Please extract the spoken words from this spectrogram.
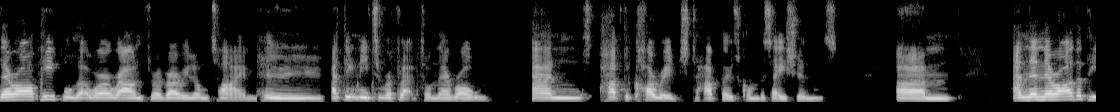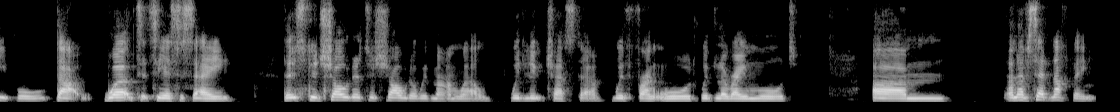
There are people that were around for a very long time who I think need to reflect on their role and have the courage to have those conversations. Um, and then there are other people that worked at TSSA that stood shoulder to shoulder with Manuel with Luke Chester, with Frank Ward, with Lorraine Ward, um, and have said nothing,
